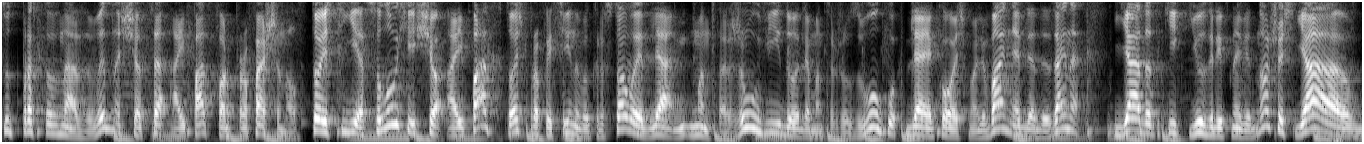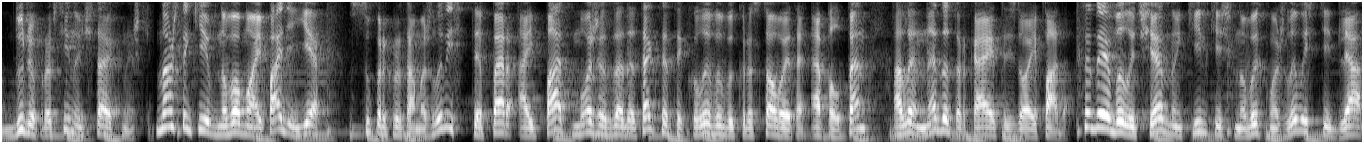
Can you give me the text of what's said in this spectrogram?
тут просто з назви видно, що це iPad for Professionals. Тобто є слухи, що iPad хтось професійно використовує для монтажу відео, для монтажу звуку, для якогось малювання, для дизайну. Я до таких юзерів не відношусь. Я дуже професійно читаю книжки. Ну ж таки, в новому iPad є суперкрута можливість. Тепер iPad може задетектити, коли ви використовуєте Apple Pen, але не доторкаєтесь до iPad. Це дає величезну кількість нових можливостей для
